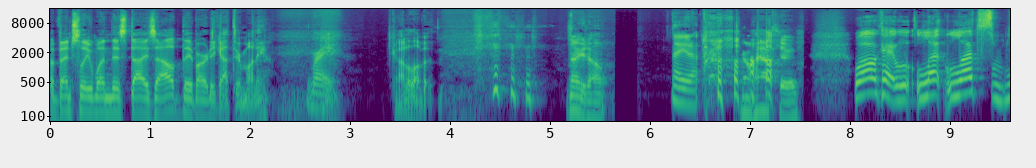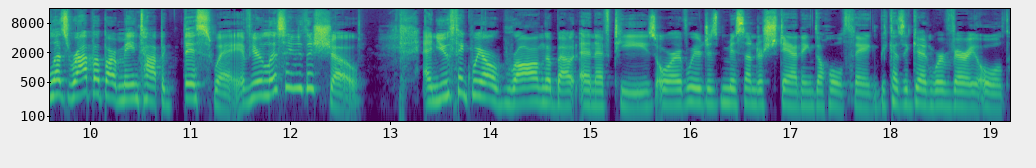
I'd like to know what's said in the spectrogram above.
eventually when this dies out, they've already got their money. Right. Gotta love it. no, you don't. No, you don't. you don't have to. well, okay. Let let's let's wrap up our main topic this way. If you're listening to the show and you think we are wrong about NFTs, or if we're just misunderstanding the whole thing, because again, we're very old,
